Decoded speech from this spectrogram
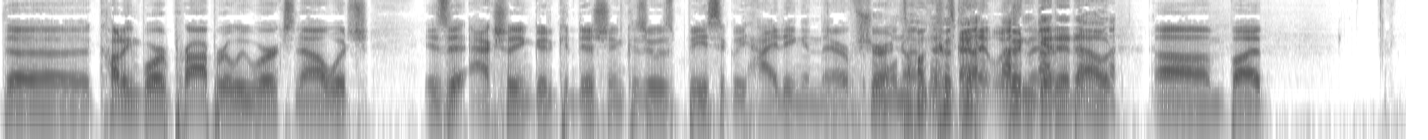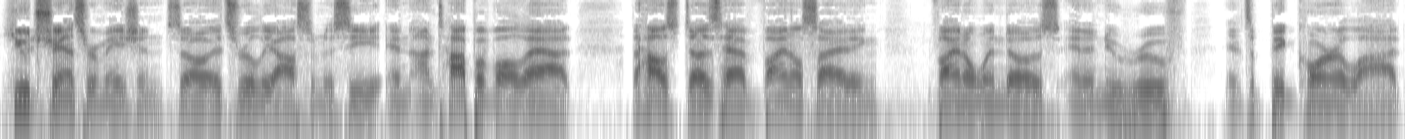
The cutting board properly works now, which is it actually in good condition because it was basically hiding in there. For Sure. the No couldn't, couldn't get it out. Um, but huge transformation. So it's really awesome to see. And on top of all that, the house does have vinyl siding, vinyl windows, and a new roof. It's a big corner lot.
